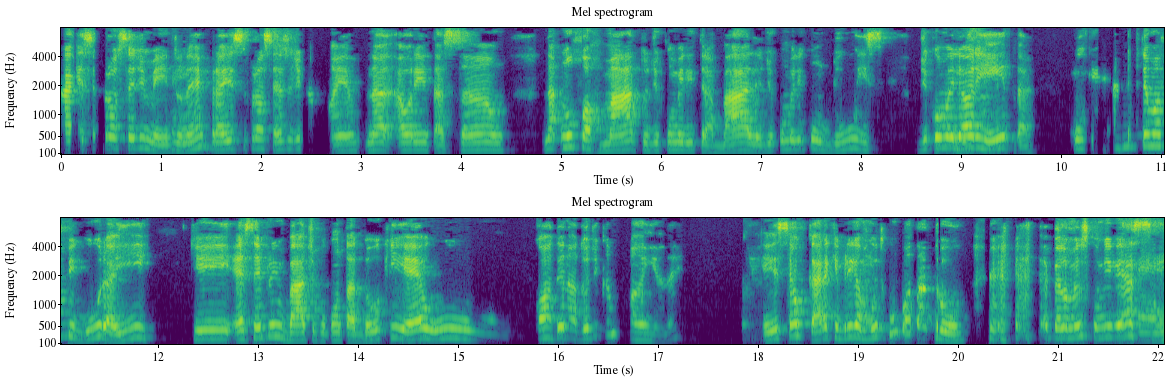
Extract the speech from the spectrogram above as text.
para esse procedimento, né? Para esse processo de campanha, na orientação, na, no formato de como ele trabalha, de como ele conduz, de como ele Isso. orienta. Porque a gente tem uma figura aí que é sempre um embate para o contador, que é o coordenador de campanha, né? Esse é o cara que briga muito com o contador. Pelo menos comigo é assim.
